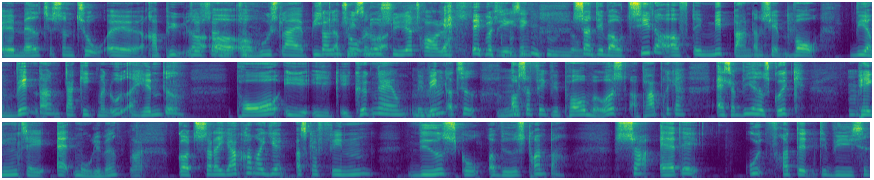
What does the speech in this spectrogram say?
øh, mad til sådan to øh, rapyler sådan og, og husleje, biler, sådan to. Lucia-trolde. Ja, lige præcis. Ikke? Så det var jo tit og ofte i mit barndomshjem, hvor vi om vinteren, der gik man ud og hentede porre i, i, i køkkenhaven med vintertid, mm. og så fik vi porre med ost og paprika. Altså, vi havde sgu ikke mm. penge til alt muligt med. Nej. Godt, så da jeg kommer hjem og skal finde hvide sko og hvide strømper, så er det ud fra den devise,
